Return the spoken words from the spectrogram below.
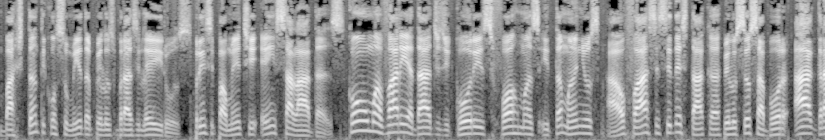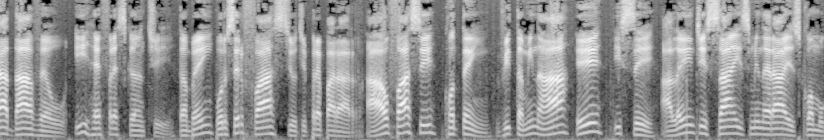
bastante consumida pelos brasileiros, principalmente em saladas. Com uma variedade de cores, formas e tamanhos, a alface se destaca pelo seu sabor agradável e refrescante. Também por ser fácil de preparar. A alface contém vitamina A, E e C, além de sais minerais como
